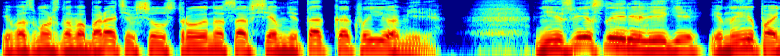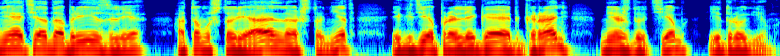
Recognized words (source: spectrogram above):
и, возможно, в Абарате все устроено совсем не так, как в ее мире. Неизвестные религии, иные понятия о добре и зле, о том, что реально, а что нет, и где пролегает грань между тем и другим.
